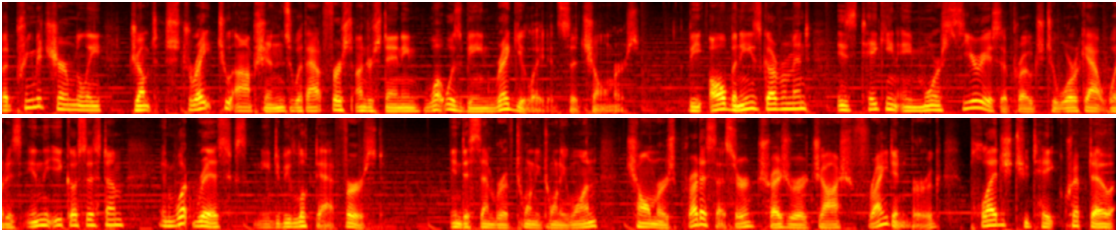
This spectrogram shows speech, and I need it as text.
but prematurely jumped straight to options without first understanding what was being regulated, said Chalmers. The Albanese government is taking a more serious approach to work out what is in the ecosystem and what risks need to be looked at first. In December of 2021, Chalmers' predecessor, Treasurer Josh Frydenberg, pledged to take crypto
